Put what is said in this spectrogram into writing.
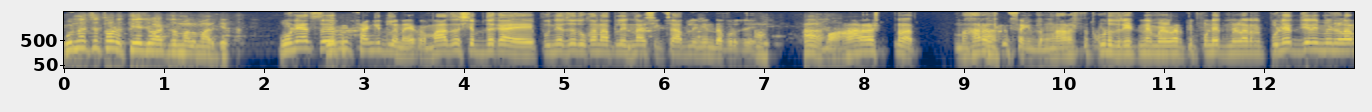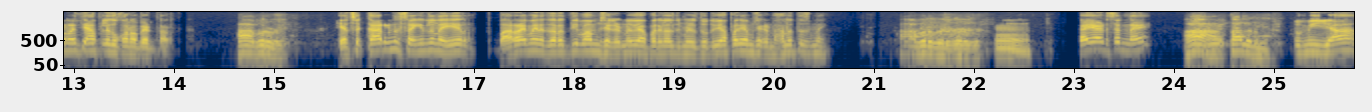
पुण्याचं थोडं तेज वाटतं मला मार्केट. पुण्याचं मी सांगितलं नाही का? माझा शब्द काय आहे? पुण्याचं दुकान आपले नाशिकचं आपले इंदापूरचं आहे. हा. महाराष्ट्रात महाराष्ट्रात सांगितलं. महाराष्ट्रात कुठंच रेट नाही मिळणार ते पुण्यात मिळणार. पुण्यात जे मिळणार नाही ते आपल्या दुकानावर भेटणार. हा बरोबर याचं कारण सांगितलं नाही. बारा महिने जरा ती आमच्याकडनं व्यापाऱ्याला मिळतो तो व्यापारी आमच्याकडे हालतच नाही. हा बरोबर बरोबर. काही अडचण नाही. हा हा, चालेल तुम्ही या.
